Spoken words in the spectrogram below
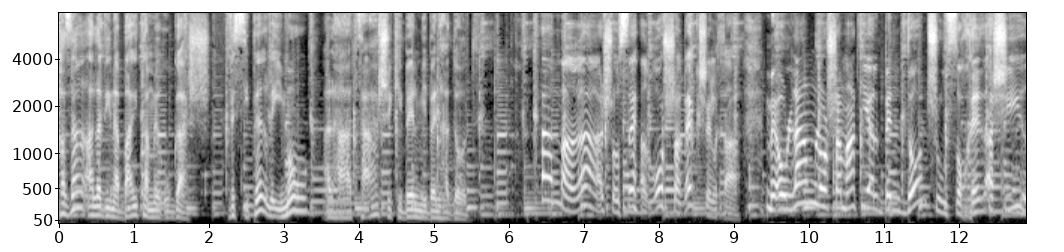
חזר אלאדין הביתה מרוגש, וסיפר לאמו על ההצעה שקיבל מבן הדוד. כמה רעש עושה הראש הריק שלך. מעולם לא שמעתי על בן דוד שהוא סוחר עשיר.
